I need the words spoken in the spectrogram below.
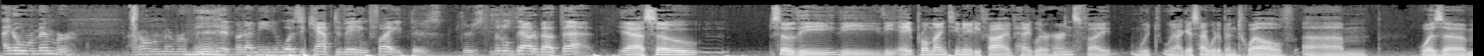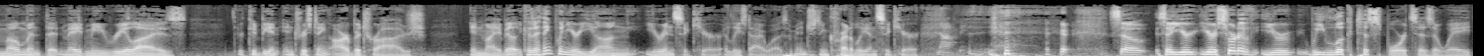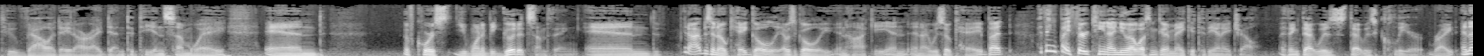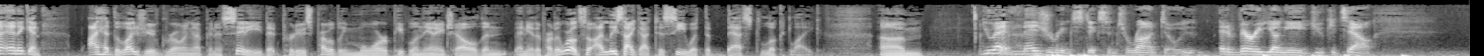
I don't remember. I don't remember if Man. we did, but I mean, it was a captivating fight. There's, there's little doubt about that. Yeah. So, so the, the, the April 1985 Hagler Hearns fight, which when I guess I would have been 12, um, was a moment that made me realize there could be an interesting arbitrage in my ability because I think when you're young, you're insecure. At least I was. I mean, just incredibly insecure. Not me. so, so you're you're sort of you're. We look to sports as a way to validate our identity in some way, and of course, you want to be good at something. And you know, I was an okay goalie. I was a goalie in hockey, and and I was okay. But I think by 13, I knew I wasn't going to make it to the NHL. I think that was that was clear, right? And and again, I had the luxury of growing up in a city that produced probably more people in the NHL than any other part of the world. So at least I got to see what the best looked like. Um, you had measuring sticks in Toronto at a very young age. You could tell,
